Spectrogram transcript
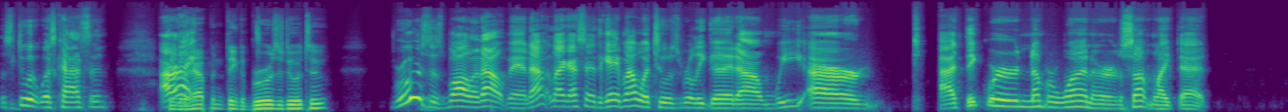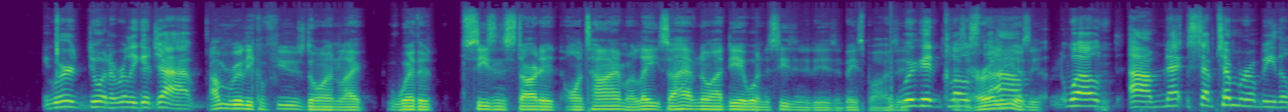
Let's do it, Wisconsin. All Think right. it'll happen? Think the Brewers will do it too? Brewers is balling out, man. That, like I said, the game I went to was really good. Um, we are, I think we're number one or something like that. We're doing a really good job. I'm really confused on like whether season started on time or late. So I have no idea when the season it is in baseball. Is it? We're getting close. early? Um, Is it- Well, um, next September will be the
